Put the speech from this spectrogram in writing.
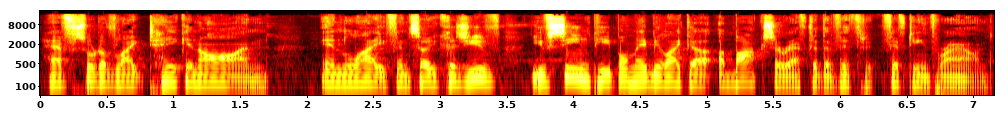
have sort of like taken on in life. And so because you've you've seen people maybe like a, a boxer after the fifth, 15th round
